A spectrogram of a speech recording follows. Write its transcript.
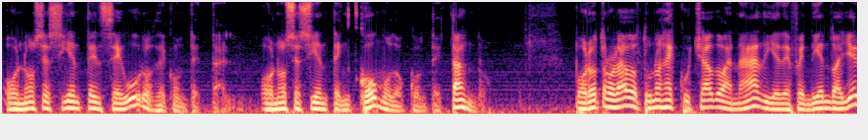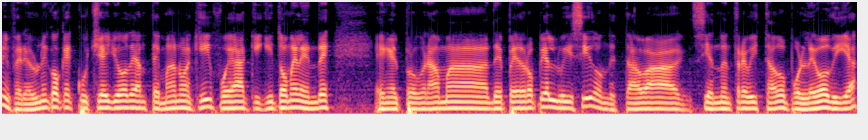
O no se sienten seguros de contestar. O no se sienten cómodos contestando. Por otro lado, tú no has escuchado a nadie defendiendo a Jennifer. El único que escuché yo de antemano aquí fue a Quiquito Meléndez en el programa de Pedro Pierluisi, donde estaba siendo entrevistado por Leo Díaz,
